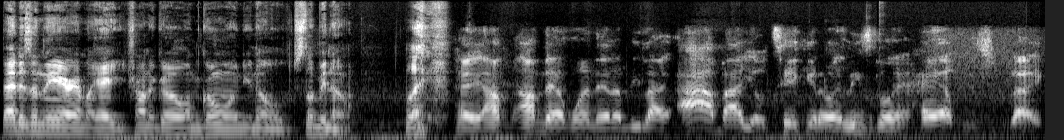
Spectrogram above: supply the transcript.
that is in the area. I'm like, hey, you trying to go? I'm going. You know, just let me know. Like Hey, I'm I'm that one that'll be like, I'll buy your ticket or at least go and half with you. Like,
